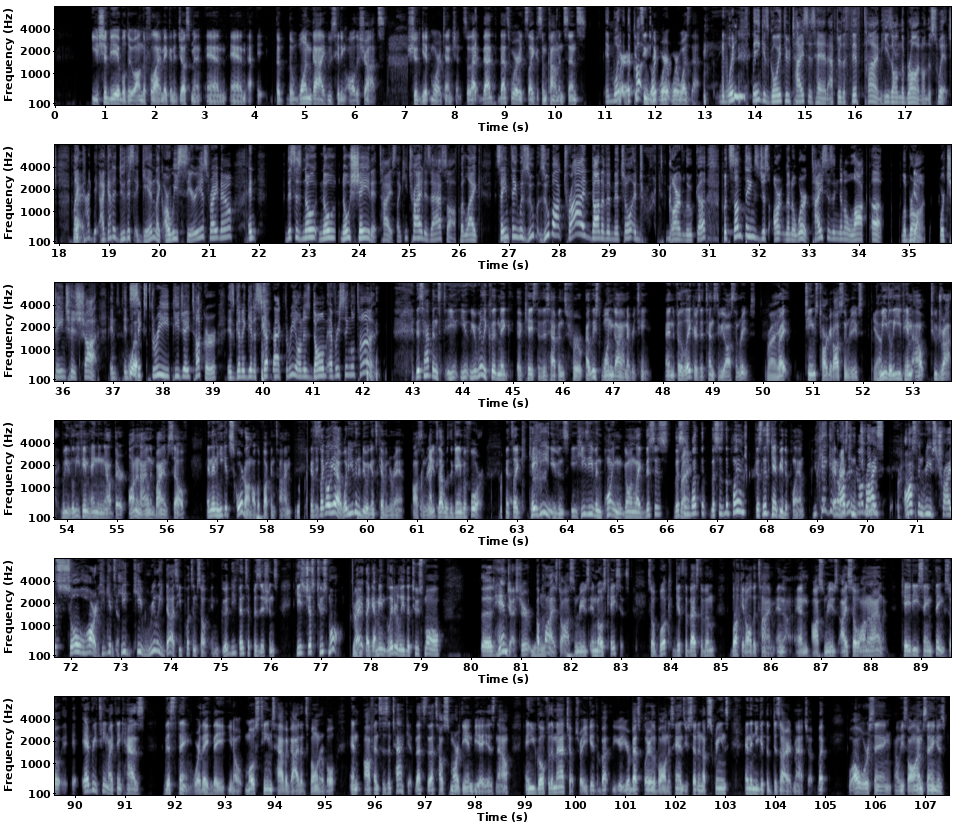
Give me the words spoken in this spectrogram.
you should be able to on the fly make an adjustment and and uh, the the one guy who's hitting all the shots should get more attention. So that that that's where it's like some common sense and what the, it seems like where where was that? what do you think is going through Theis's head after the fifth time he's on LeBron on the switch? Like, right. God, I got to do this again. Like, are we serious right now? And this is no no no shade at Theis. Like he tried his ass off, but like same thing with Zub- Zubac. Tried Donovan Mitchell and tried to guard Luka, but some things just aren't going to work. Theis isn't going to lock up LeBron. Yeah or change his shot. And in six three, PJ Tucker is going to get a step back three on his dome every single time. this happens. To, you you really could make a case that this happens for at least one guy on every team. And for the Lakers, it tends to be Austin Reaves. Right. Right. Teams target Austin Reaves. Yeah. We leave him out to dry. We leave him hanging out there on an island by himself and then he gets scored on all the fucking time. Right. It's like, oh yeah, what are you going to do against Kevin Durant, Austin right. Reaves? That was the game before. Right. It's like KD even he's even pointing, going like, this is this is what the, this is the plan because this can't be the plan. You can't get. And Austin tries. Austin Reaves tries so hard. He gets he he really does. He puts himself in good defensive positions. He's just too small, right? Like I mean, literally the too small uh, hand gesture mm-hmm. applies to Austin Reaves in most cases. So Book gets the best of him bucket all the time, and and Austin Reaves ISO on an island. KD same thing. So every team I think has this thing where they mm-hmm. they you know most teams have a guy that's vulnerable and offenses attack it. That's that's how smart the NBA is now. And you go for the matchups, right? You get the you get your best player the ball in his hands. You set enough screens, and then you get the desired matchup. But all we're saying, at least all I'm saying, is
